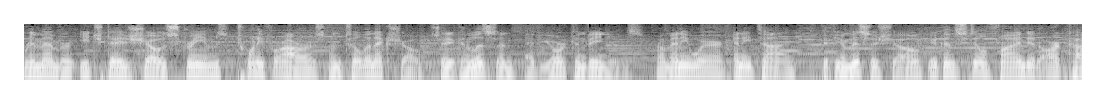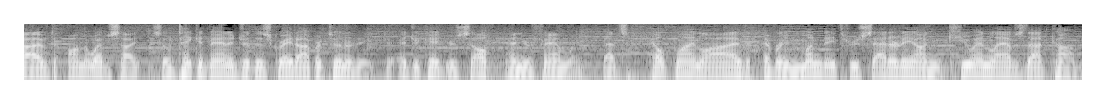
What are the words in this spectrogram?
Remember, each day's show streams 24 hours until the next show, so you can listen at your convenience from anywhere, anytime. If you miss a show, you can still find it archived on the website. So take advantage of this great opportunity to educate yourself and your family. That's Healthline Live every Monday through Saturday on QNLabs.com.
